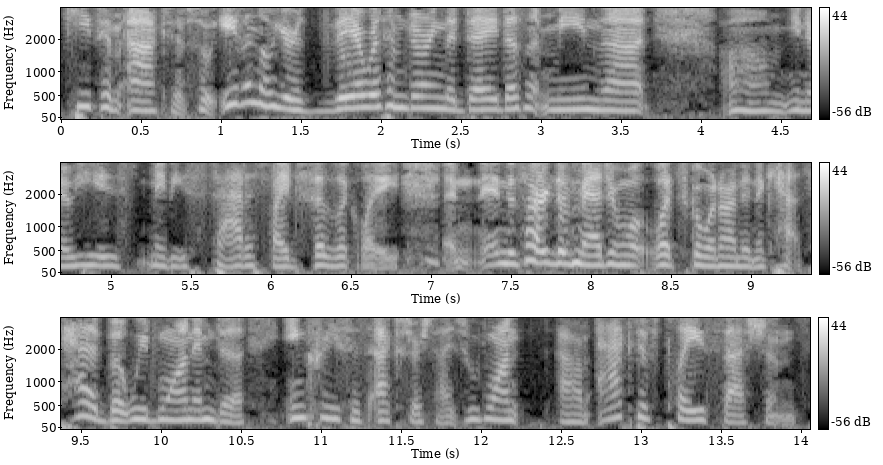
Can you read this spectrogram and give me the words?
keep him active. So even though you're there with him during the day doesn't mean that, um, you know, he's maybe satisfied physically. And, and it's hard to imagine what, what's going on in a cat's head, but we'd want him to increase his exercise. We'd want um, active play sessions.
